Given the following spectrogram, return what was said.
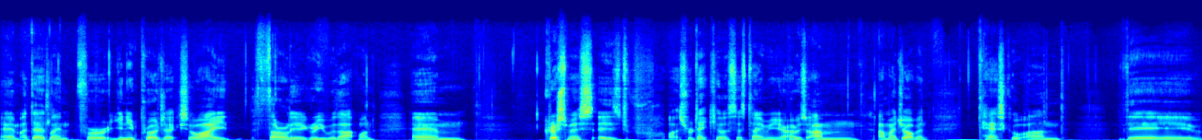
um, a deadline for uni projects. So I thoroughly agree with that one. Um, Christmas is oh, it's ridiculous this time of year. I was um at my job in Tesco and the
